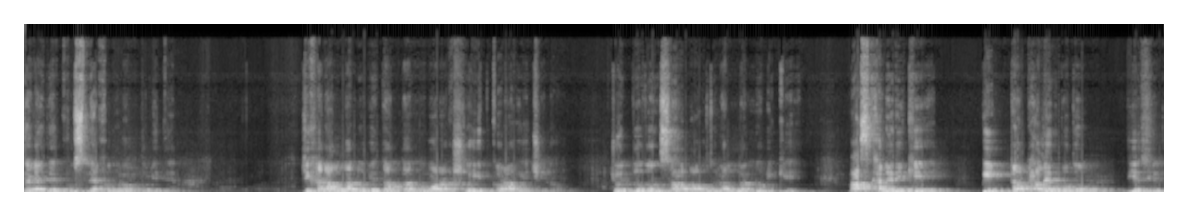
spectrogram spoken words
জায়গায় খুঁজলে এখনও রক্ত দিতেন। যেখানে আল্লাহ নবীর দান্দার মুবারক শহীদ করা হয়েছিল। চোদ্দ জন সাহাবা হুজুর আল্লাহ নবীকে মাঝখানে রেখে পিঠটা ঢালের মতো দিয়েছিল।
